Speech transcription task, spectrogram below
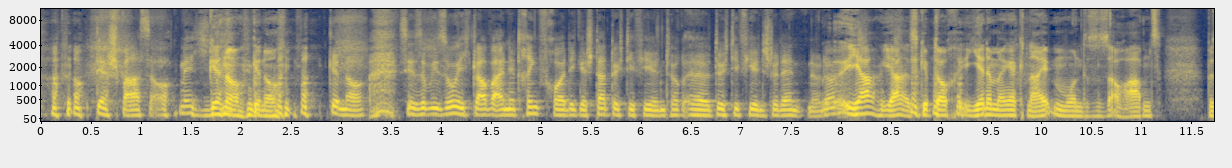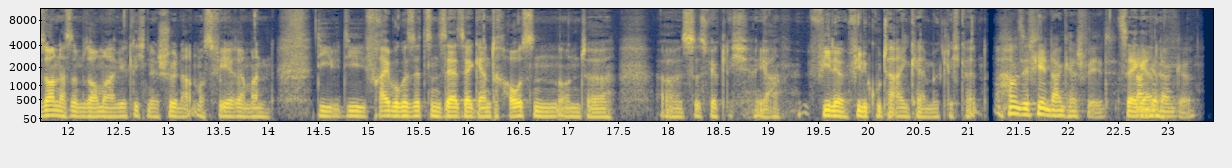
der Spaß auch nicht. Genau, genau. genau. Ist ja sowieso, ich glaube, eine trinkfreudige Stadt durch die vielen, äh, durch die vielen Studenten, oder? Ja, ja, es gibt auch jede Menge Kneipen und es ist auch abends, besonders im Sommer, wirklich eine schöne Atmosphäre. Man, die, die Freiburger sitzen sehr, sehr gern draußen und äh, äh es ist wirklich, ja, viele, viele gute Einkehrmöglichkeiten. Haben Sie vielen Dank, Herr Schwed. Sehr danke, gerne. Danke, danke.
